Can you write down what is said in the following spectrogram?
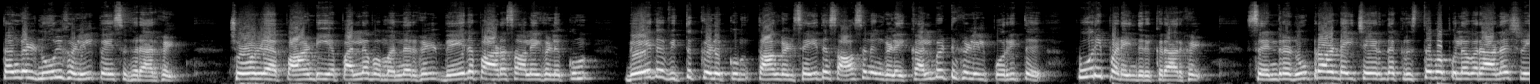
தங்கள் நூல்களில் பேசுகிறார்கள். சோழ பாண்டிய பல்லவ மன்னர்கள் வேத பாடசாலைகளுக்கும் வேத வித்துக்களுக்கும் தாங்கள் செய்த சாசனங்களை கல்வெட்டுகளில் பொறித்து பூரிப்படைந்திருக்கிறார்கள். சென்ற நூற்றாண்டைச் சேர்ந்த கிறிஸ்தவ புலவரான ஸ்ரீ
